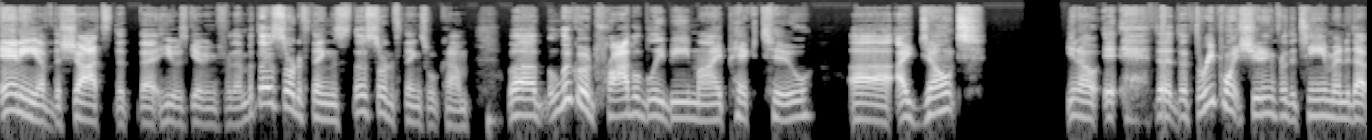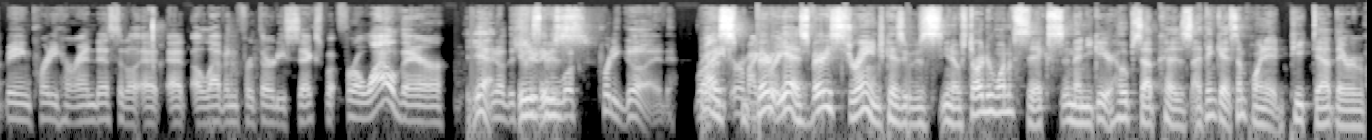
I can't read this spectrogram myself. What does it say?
any of the shots that that he was giving for them. But those sort of things, those sort of things will come. Uh Luka would probably be my pick too. Uh, I don't, you know, it, the the three point shooting for the team ended up being pretty horrendous at at, at eleven for thirty six. But for a while there, yeah, you know, the shooting it was, it was, looked pretty good. Right? It very, yeah, it's very strange because it was, you know, started one of six, and then you get your hopes up because I think at some point it peaked out. They were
